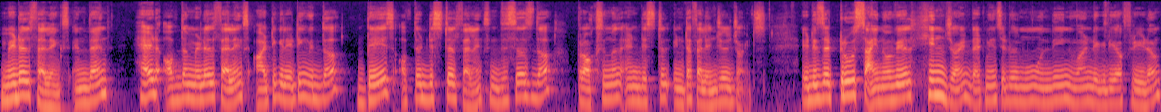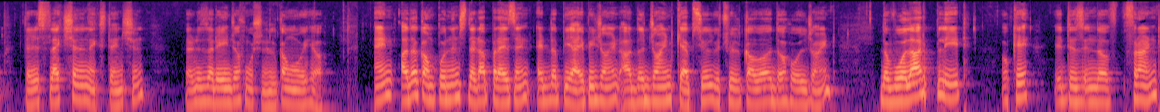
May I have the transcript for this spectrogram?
middle phalanx and then head of the middle phalanx articulating with the base of the distal phalanx and this is the proximal and distal interphalangeal joints. It is a true synovial hinge joint that means it will move only in one degree of freedom that is flexion and extension that is the range of motion it will come over here and other components that are present at the PIP joint are the joint capsule which will cover the whole joint. The volar plate okay it is in the front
